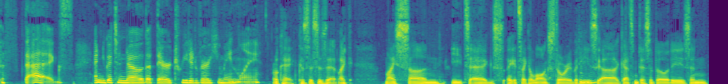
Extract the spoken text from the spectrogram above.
the the eggs and you get to know that they're treated very humanely. Okay, because this is it. Like, my son eats eggs. Like, It's like a long story, but he's uh, got some disabilities and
